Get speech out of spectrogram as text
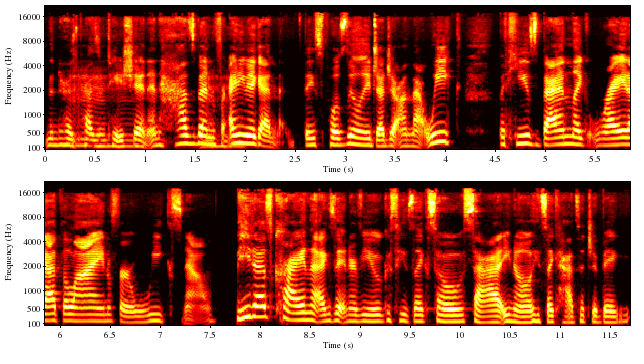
in his Mm-hmm. presentation and has been for I mean again, they supposedly only judge it on that week, but he's been like right at the line for weeks now. He does cry in the exit interview because he's like so sad, you know, he's like had such a big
